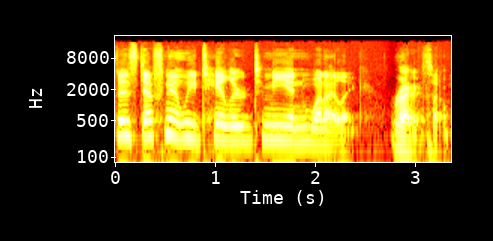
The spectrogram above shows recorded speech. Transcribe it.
This definitely tailored to me and what I like. right. So,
